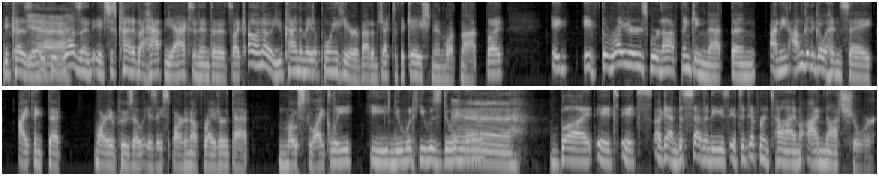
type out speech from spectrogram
Because if it wasn't, it's just kind of a happy accident that it's like, oh no, you kind of made a point here about objectification and whatnot. But it, if the writers were not thinking that, then I mean, I'm going to go ahead and say I think that Mario Puzo is a smart enough writer that most likely he knew what he was doing there. Uh, But it's it's again the 70s. It's a different time. I'm not sure.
